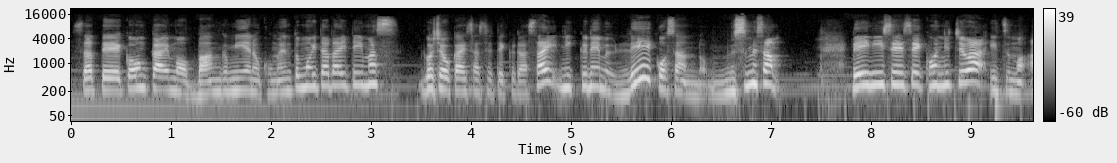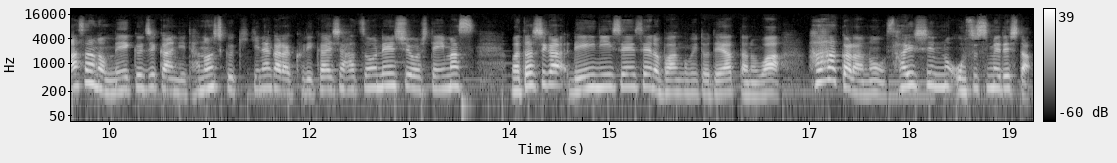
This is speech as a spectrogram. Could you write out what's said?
さて、今回も番組へのコメントもいただいています。ご紹介させてください。ニックネーム、れいこさんの娘さん。レイニー先生、こんにちは。いつも朝のメイク時間に楽しく聞きながら繰り返し発音練習をしています。私がレイニー先生の番組と出会ったのは、母からの最新のおすすめでした。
